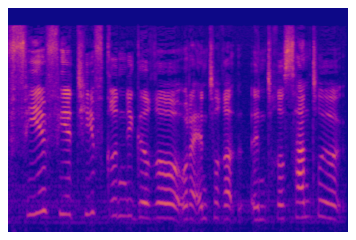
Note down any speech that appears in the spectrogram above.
viel, viel tiefgründigere oder inter interessante,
